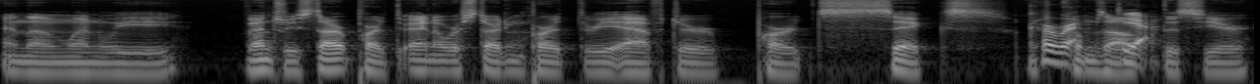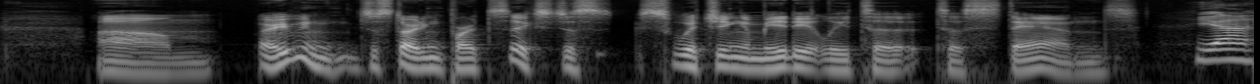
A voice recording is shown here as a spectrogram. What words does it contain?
and then when we eventually start part three, I know we're starting part three after part six, which Correct, comes out yeah. this year, um, or even just starting part six, just switching immediately to to stands. Yeah.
